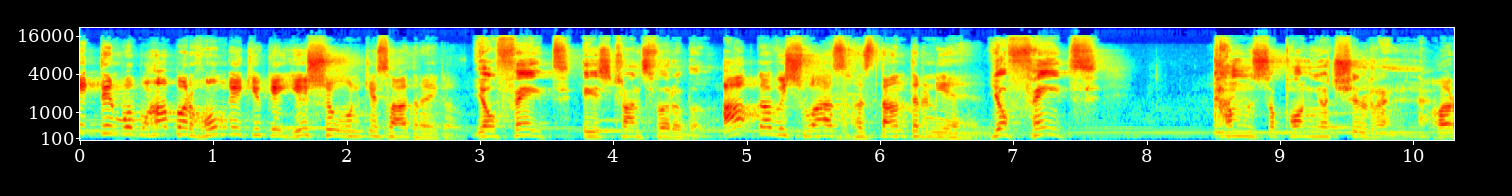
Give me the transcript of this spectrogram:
एक दिन वो वहाँ पर होंगे क्योंकि यीशु उनके साथ रहेगा Your faith is transferable. आपका विश्वास हस्तांतरणीय है Your faith comes upon your children. और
